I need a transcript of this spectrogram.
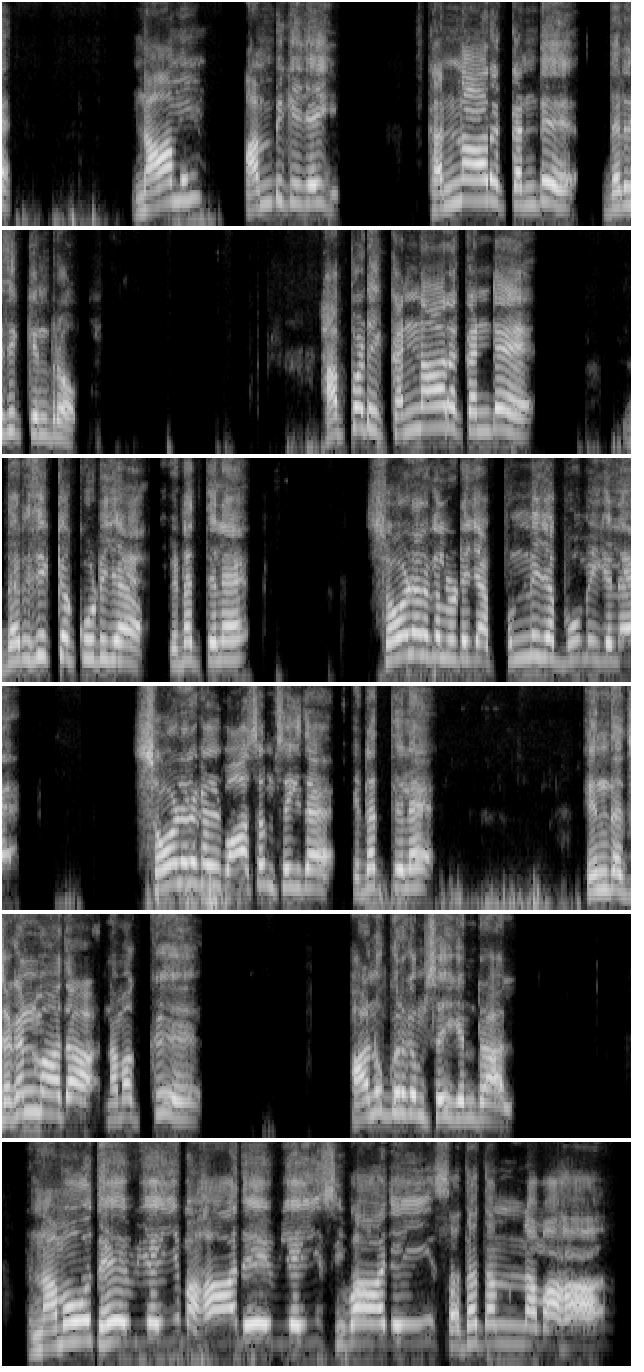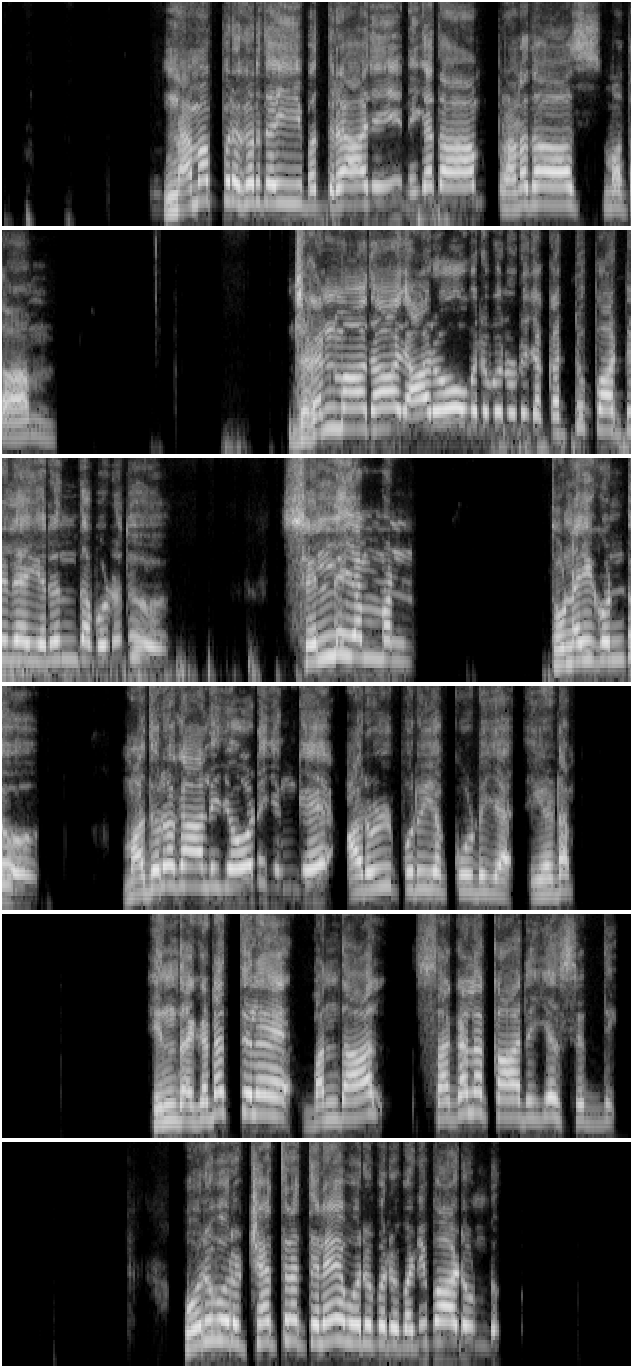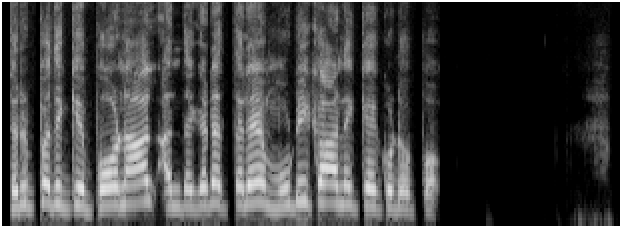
நாமும் அம்பிகையை கண்ணார கண்டு தரிசிக்கின்றோம். அப்படி கண்ணார கண்டு தரிசிக்கக்கூடிய இடத்துல சோழர்களுடைய புண்ணிய பூமியில சோழர்கள் வாசம் செய்த இடத்துல இந்த ஜெகன்மாதா நமக்கு அனுகிரகம் செய்கின்றாள். நமோ தேவியை மகாதேவியை சிவாஜை சததம் நமஹா. நம பிரகிருதை பத்ராஜை நிகதாம் பிரணதாஸ்மதாம். ஜெகன்மாதா யாரோ ஒருவனுடைய கட்டுப்பாட்டிலே இருந்த பொழுது செல்லியம்மன் துணை கொண்டு மதுரகாளியோடு இங்கே அருள் புரியக்கூடிய இடம். இந்த இடத்திலே வந்தால் சகல காரிய சித்தி. ஒரு ஒரு க்ஷேத்திரத்திலே ஒரு ஒரு வழிபாடு உண்டு. திருப்பதிக்கு போனால் அந்த இடத்திலே முடி காணிக்கை கொடுப்போம்.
